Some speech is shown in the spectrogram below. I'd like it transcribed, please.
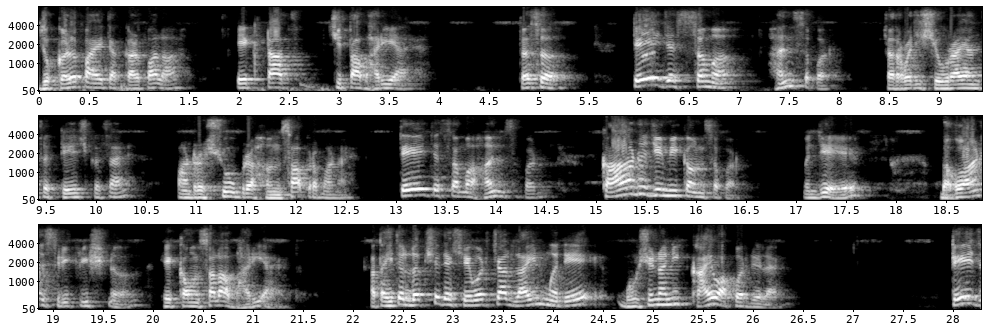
जो कळप आहे त्या कळपाला एकटाच चिता भारी आहे. तसं तेज सम हंस पर. छत्रपती शिवरायांचं तेज कसं आहे? पांढरं शुभ्र हंसाप्रमाण आहे. तेज सम हंस पण कान जिमी कंसपर म्हणजे भगवान श्रीकृष्ण हे कंसाला भारी आहेत. आता इथं लक्ष द्या शेवटच्या लाईनमध्ये भूषणांनी काय वापरलेलं आहे? तेज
